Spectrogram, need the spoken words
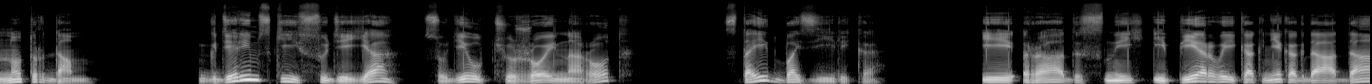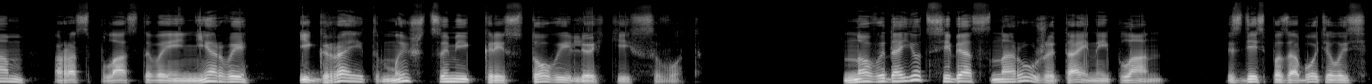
Нотр-Дам Где римский судья судил чужой народ, Стоит базилика, и радостный, и первый, как некогда Адам, Распластывая нервы, играет мышцами крестовый легкий свод. Но выдает себя снаружи тайный план. Здесь позаботилась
